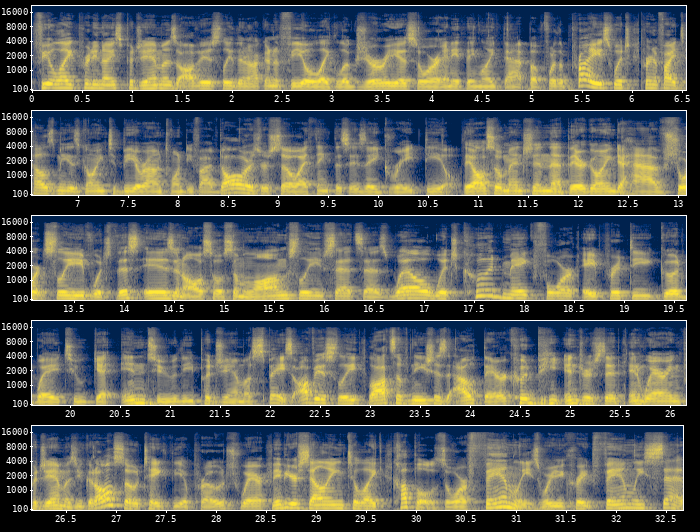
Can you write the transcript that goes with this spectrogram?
feel like pretty nice pajamas. Obviously, they're not gonna feel like luxurious or anything like that, but for the price, which Printify tells me is going to be around $25 or so, I think this is a great deal. They also mentioned that they're going to have short sleeve, which this is, and also some long sleeve sets as well, which could make for a pretty good way to get into the pajama space. Obviously, lots of niches out there could be interested in wearing pajamas. You could also take the approach where maybe you're selling to like couples or families, where you create family sets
